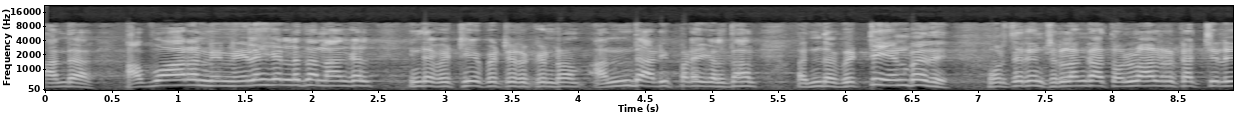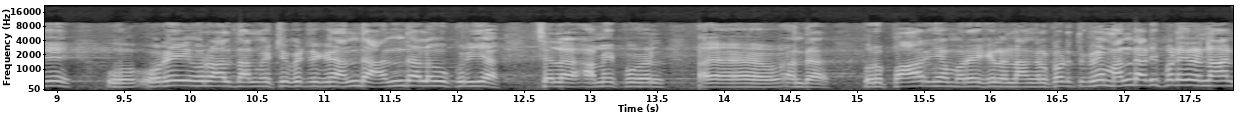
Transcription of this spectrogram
அந்த அவ்வாறு நி- நிலைகளில் தான் நாங்கள் இந்த வெற்றியை பெற்றிருக்கின்றோம். அந்த அடிப்படைகள் தான் இந்த வெற்றி என்பது உங்களுக்கு தெரியும் ஸ்ரீலங்கா தொழிலாளர் கட்சியிலேயே ஒ- ஒரே ஒரு ஆள் தான் வெற்றி பெற்றிருக்கிறேன் அந்த அந்த அளவுக்குரிய சில அமைப்புகள் அந்த ஒரு பாரிய முறைகளை நாங்கள் கொடுத்துக்கிறோம் அந்த அடிப்படையில் நான்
